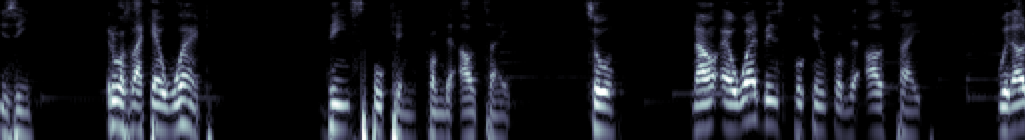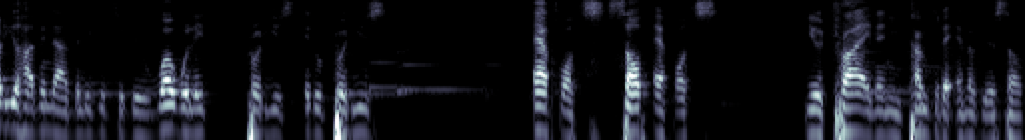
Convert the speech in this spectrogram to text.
You see, it was like a word being spoken from the outside. So now a word being spoken from the outside without you having the ability to do, what will it produce? It will produce efforts, self efforts. You try and then you come to the end of yourself.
